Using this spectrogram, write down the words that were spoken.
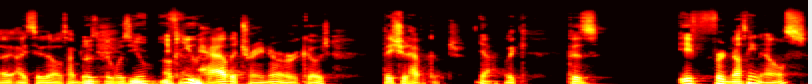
I, I say that all the time. It was- it was you? If Okay. you have a trainer or a coach, they should have a coach. Yeah. Like, because if for nothing else,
